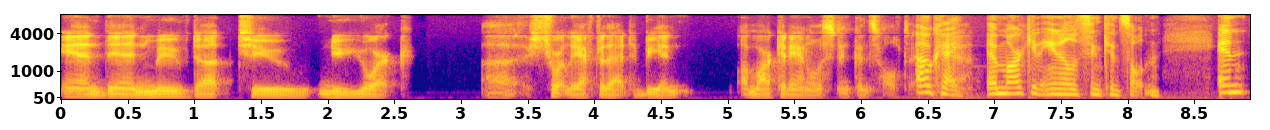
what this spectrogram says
and then moved up to New York uh, shortly after that to be an, a market analyst and consultant. Okay, yeah. a market analyst and consultant, and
